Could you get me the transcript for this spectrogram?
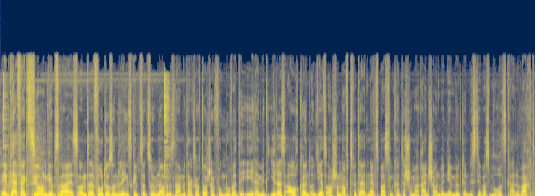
In Perfektion gibt es Reis. Und äh, Fotos und Links gibt es dazu im Laufe des Nachmittags auf deutschlandfunknova.de, damit ihr das auch könnt. Und jetzt auch schon auf Twitter at Netzbasteln könnt ihr schon mal reinschauen. Wenn ihr mögt, dann wisst ihr, was Moritz gerade wacht.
